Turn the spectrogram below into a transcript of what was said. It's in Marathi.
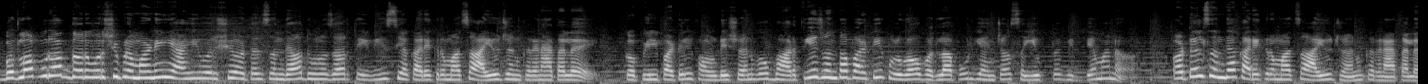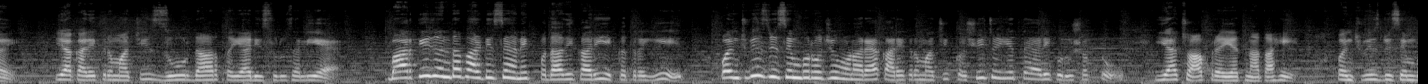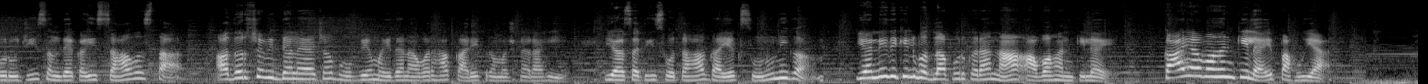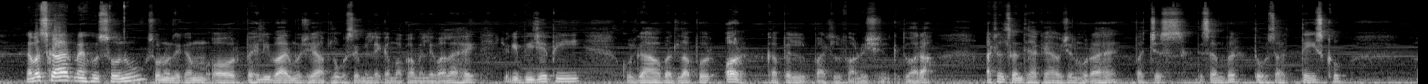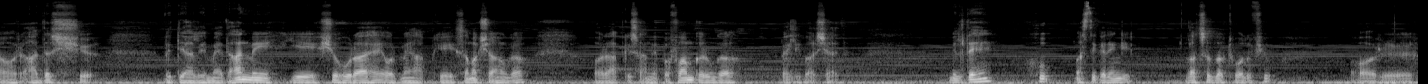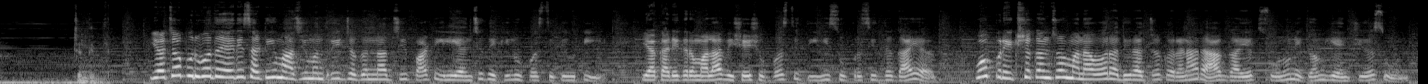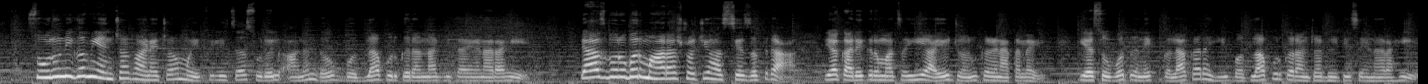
बदलापुरात दरवर्षीप्रमाणे याही वर्षी अटल संध्या दोन हजार तेवीस या कार्यक्रमाचं आयोजन करण्यात आलंय. कपिल पाटील फाउंडेशन व भारतीय जनता पार्टी कुळगाव बदलापूर यांच्या संयुक्त विद्यमानं अटल संध्या कार्यक्रमाचं आयोजन करण्यात आलंय. या कार्यक्रमाची जोरदार तयारी सुरू झाली आहे. भारतीय जनता पार्टीचे अनेक पदाधिकारी एकत्र येत पंचवीस डिसेंबर रोजी होणाऱ्या कार्यक्रमाची कशी जय्यत तयारी करू शकतो याच्या प्रयत्नात आहे. पंचवीस डिसेंबर रोजी संध्याकाळी सहा वाजता आदर्श विद्यालयाच्या भव्य मैदानावर हा कार्यक्रम असणार आहे. यासाठी स्वतः गायक सोनू निगम यांनी देखील बदलापूरकरांना आवाहन केलंय. काय आवाहन केलंय पाहूया. नमस्कार मैं हूँ सोनू सोनू निगम और पहली बार मुझे आप लोगों से मिलने का मौका मिलने वाला है क्योंकि बीजेपी कुलगांव बदलापुर और कपिल पाटिल फाउंडेशन के द्वारा अटल संध्या का आयोजन हो रहा है 25 दिसंबर 2023 को। और आदर्श विद्यालय मैदान में ये शो हो रहा है और मैं आपके समक्ष आऊँगा और आपके सामने परफॉर्म करूँगा पहली बार शायद। मिलते हैं खूब मस्ती करेंगे। Lots of love to all of you और जल्दी मिलते याच्या पूर्वतयारीसाठी माजी मंत्री जगन्नाथजी पाटील यांची देखील उपस्थिती होती. या कार्यक्रमाला विशेष उपस्थिती ही सुप्रसिद्ध गायक व प्रेक्षकांच्या मनावर अधिराज्य करणारा गायक सोनू निगम यांची असून सोनू निगम यांच्या गाण्याच्या मैफिलीचा सुरेल आनंद बदलापूरकरांना घेता येणार आहे. त्याचबरोबर महाराष्ट्राची हास्य जत्रा या कार्यक्रमाचंही आयोजन करण्यात आलंय. यासोबत अनेक कलाकारही बदलापूरकरांच्या भेटीस येणार आहेत.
